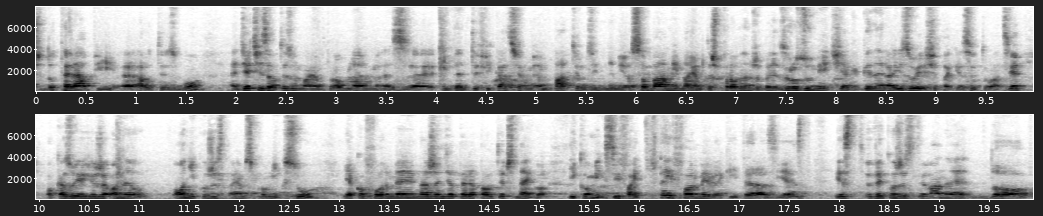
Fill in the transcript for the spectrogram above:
czy do terapii autyzmu. Dzieci z autyzmem mają problem z identyfikacją, empatią z innymi osobami, mają też problem, żeby zrozumieć, jak generalizuje się takie sytuacje. Okazuje się, że one, oni korzystają z komiksu jako formy narzędzia terapeutycznego. I Comixify w tej formie, w jakiej teraz jest, jest wykorzystywane do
